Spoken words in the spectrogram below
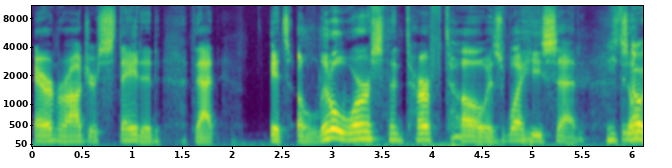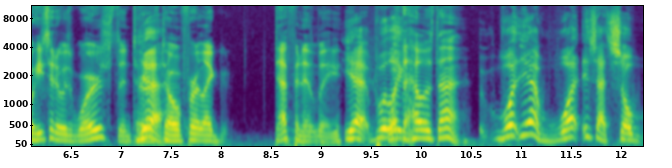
Aaron Rodgers stated that it's a little worse than turf toe, is what he said. He said, So- no, he said it was worse than turf Yeah. toe for like definitely. Yeah, but what like, the hell is that? what? Yeah, what is that? So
